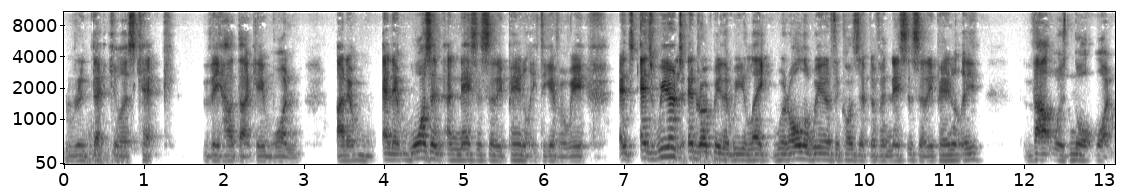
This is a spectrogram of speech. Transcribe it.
ridiculous kick, they had that game won. And it and it wasn't a necessary penalty to give away. It's it's weird in rugby that we like we're all aware of the concept of a necessary penalty. That was not one.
